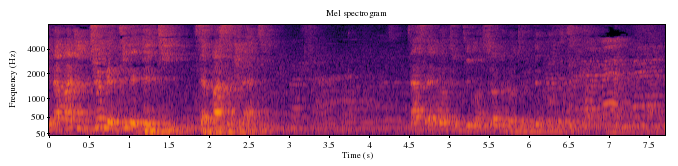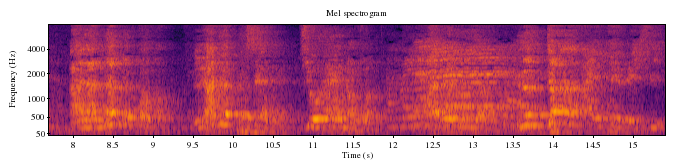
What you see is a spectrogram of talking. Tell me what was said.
Il n'a pas dit Dieu me dit de te dire. C'est pas ce qu'il a dit. Ça, c'est une autre dimension de l'autorité prophétique. À la même époque, l'année prochaine, tu auras un enfant. Alléluia. Le cœur a été réjoui.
